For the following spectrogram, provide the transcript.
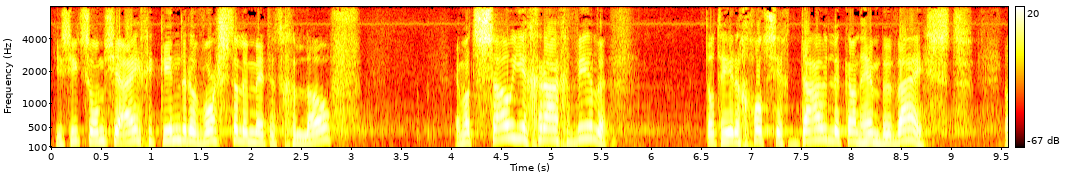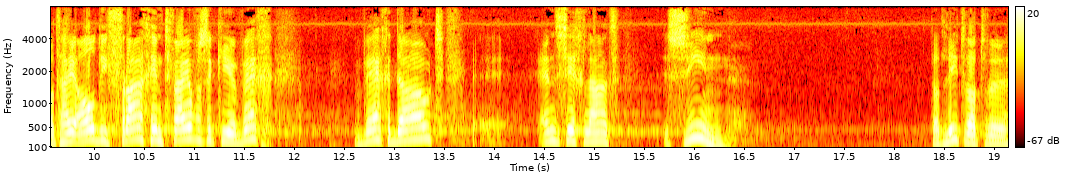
Je ziet soms je eigen kinderen worstelen met het geloof. En wat zou je graag willen? Dat de Heere God zich duidelijk aan hem bewijst. Dat hij al die vragen en twijfels een keer weg, wegduwt en zich laat zien. Dat lied wat we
